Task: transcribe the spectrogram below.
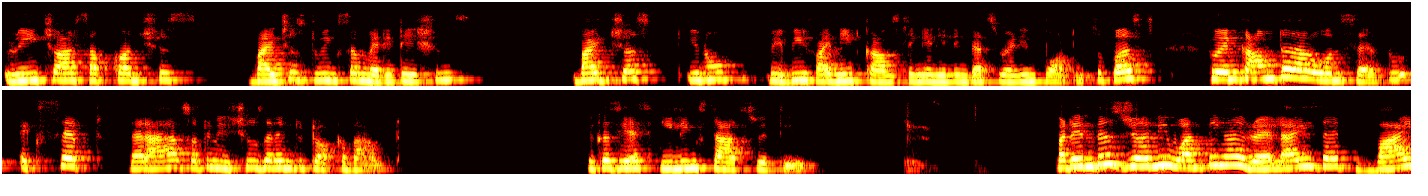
reach our subconscious by just doing some meditations by just you know maybe if i need counseling and healing that's very important. So first to encounter our own self to accept that i have certain issues that i need to talk about because yes healing starts with you but in this journey one thing i realized that by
